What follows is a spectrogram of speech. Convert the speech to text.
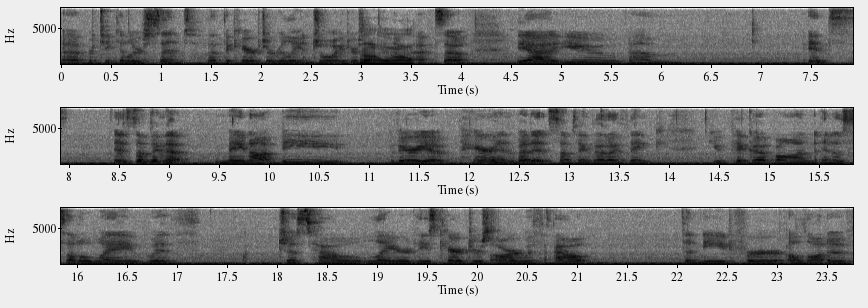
a particular scent that the character really enjoyed or something oh, wow. like that. So, yeah, you, um, it's it's something that may not be very apparent, but it's something that I think you pick up on in a subtle way with just how layered these characters are without the need for a lot of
